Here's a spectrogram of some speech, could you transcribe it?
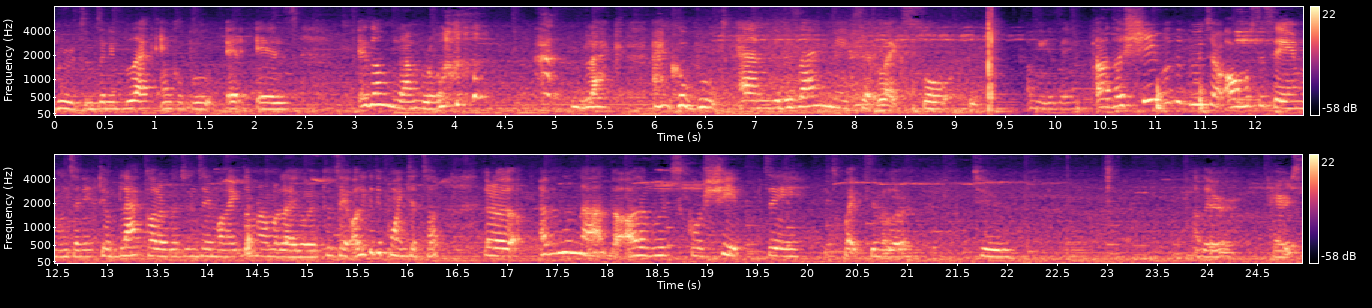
boot it's a black ankle boot it is ekdam ramro black ankle boot and the design makes it like so amazing uh, the shape of the boots are almost the same हुन्छ नि त्यो black color को जुन चाहिँ मलाई एकदम राम्रो लाग्यो त्यो चाहिँ अलिकति pointed छ तर other than that the other boots को shape चाहिँ it's quite similar to other pairs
